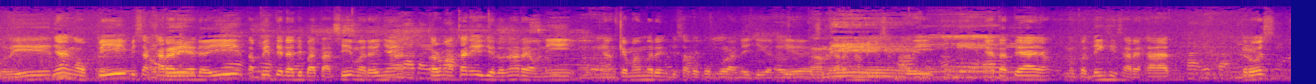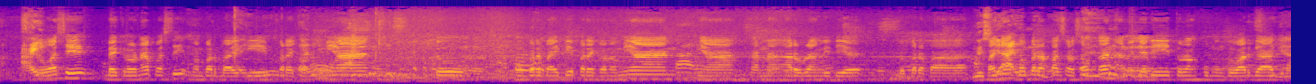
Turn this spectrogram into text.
Ulin. nya ngopi bisa Ngopi. kararia deui tapi tidak dibatasi meureun nya. Nah, keur makan ieu judulna reuni nya yang kemah meureun bisa kekumpulan deui jiga kieu. Amin. sekali nyata teh yang penting sih sarehat terus Jawa sih backgroundnya pasti memperbaiki perekonomian. Itu memperbaiki perekonomian ya karena arurang di dia beberapa Geus banyak aing. beberapa sosok kan anu jadi tulang punggung keluarga gitu.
